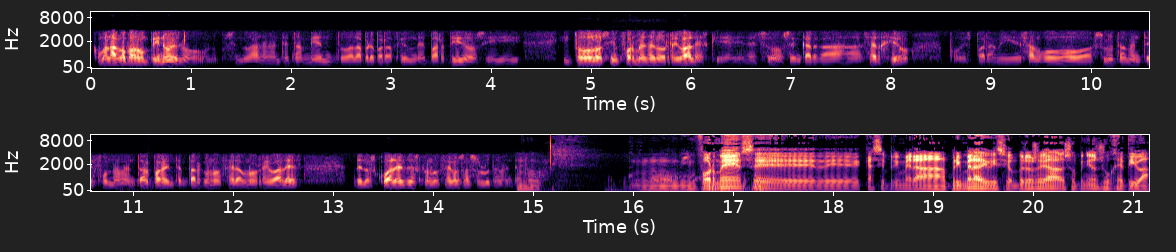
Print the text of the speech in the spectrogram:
como la Copa de un Pino, y luego, bueno, pues indudablemente también toda la preparación de partidos y, y todos los informes de los rivales, que de eso se encarga Sergio, pues para mí es algo absolutamente fundamental para intentar conocer a unos rivales de los cuales desconocemos absolutamente todo. Mm, informes eh, de casi primera primera división, pero eso ya es opinión subjetiva.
